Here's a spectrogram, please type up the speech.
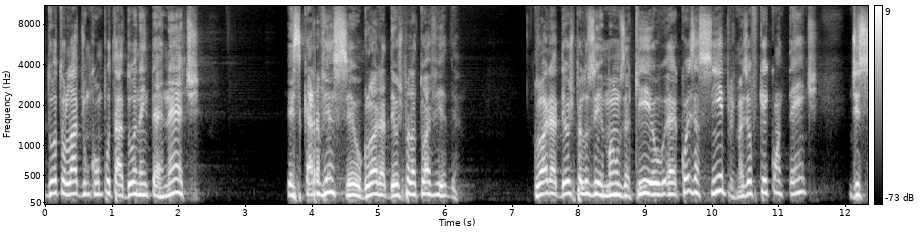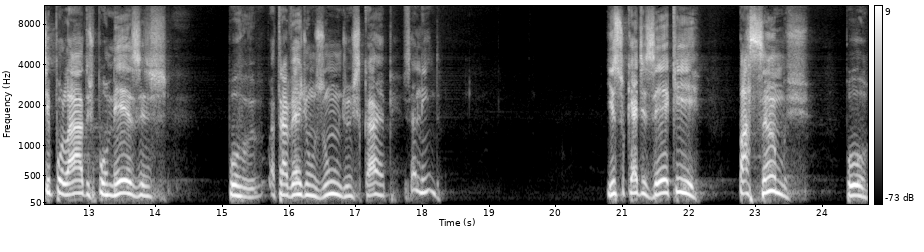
do outro lado de um computador na internet. Esse cara venceu. Glória a Deus pela tua vida. Glória a Deus pelos irmãos aqui. Eu, é coisa simples, mas eu fiquei contente. Discipulados por meses, por, através de um Zoom, de um Skype. Isso é lindo. Isso quer dizer que Passamos por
